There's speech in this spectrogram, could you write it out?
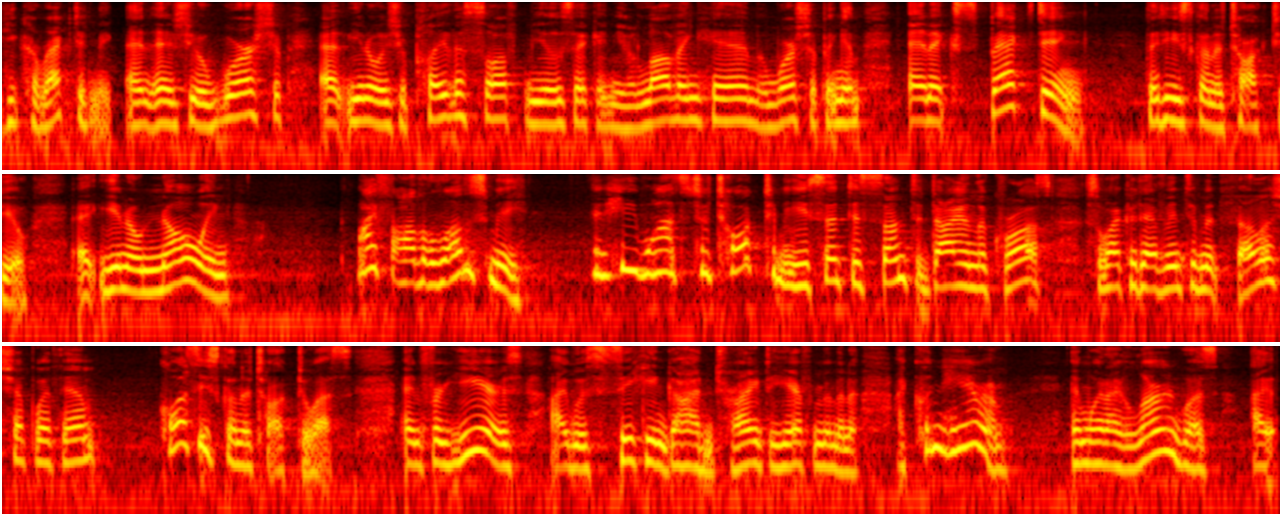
he corrected me. And as you worship, you know, as you play the soft music and you're loving him and worshiping him and expecting that he's going to talk to you. Uh, you know, knowing my father loves me and he wants to talk to me. He sent his son to die on the cross so I could have intimate fellowship with him. Of course, he's going to talk to us. And for years, I was seeking God and trying to hear from him, and I couldn't hear him. And what I learned was I,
